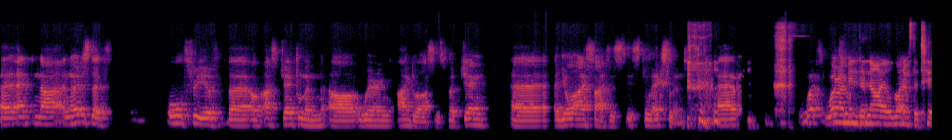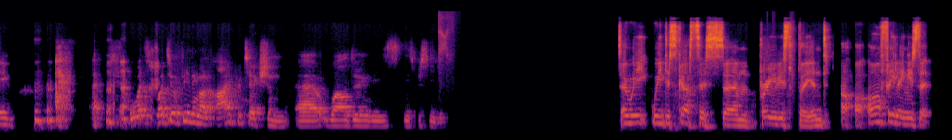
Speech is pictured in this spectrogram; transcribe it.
Uh, and now I noticed that all three of, uh, of us gentlemen are wearing eyeglasses, but Jen, uh, your eyesight is, is still excellent. Um, what's, what's I'm in denial, one of the two. what's, what's your feeling on eye protection uh, while doing these, these procedures? So we we discussed this um, previously, and our, our, feeling is that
